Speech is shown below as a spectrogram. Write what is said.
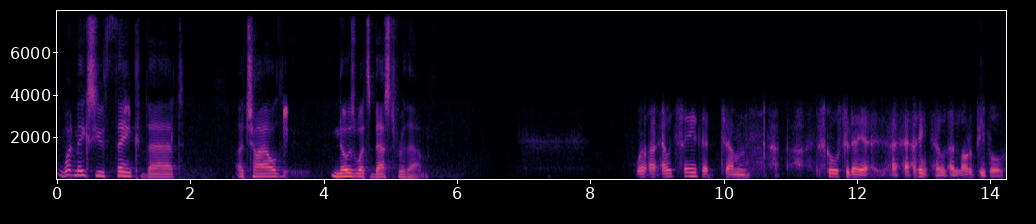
what makes you think that a child knows what's best for them? Well, I, would say that um, schools today, I, I think a, a, lot of people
